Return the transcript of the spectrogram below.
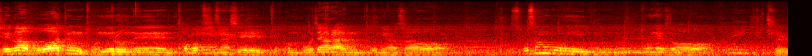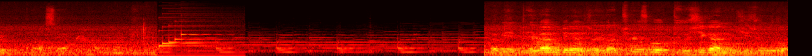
제가 모아둔 돈으로는 턱없이 네. 사실 조금 모자란 돈이어서 소상공인 통해서 네. 대출 받았어요. 여기 대관비는 저희가 최소 2시간 기준으로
